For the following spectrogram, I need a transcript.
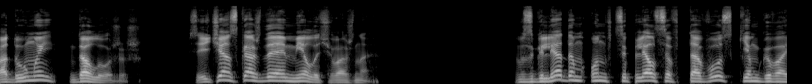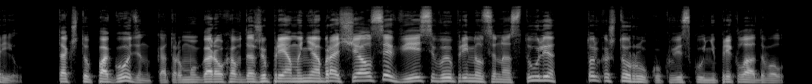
Подумай, доложишь. Сейчас каждая мелочь важна. Взглядом он вцеплялся в того, с кем говорил. Так что Погодин, к которому Горохов даже прямо не обращался, весь выпрямился на стуле, только что руку к виску не прикладывал.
